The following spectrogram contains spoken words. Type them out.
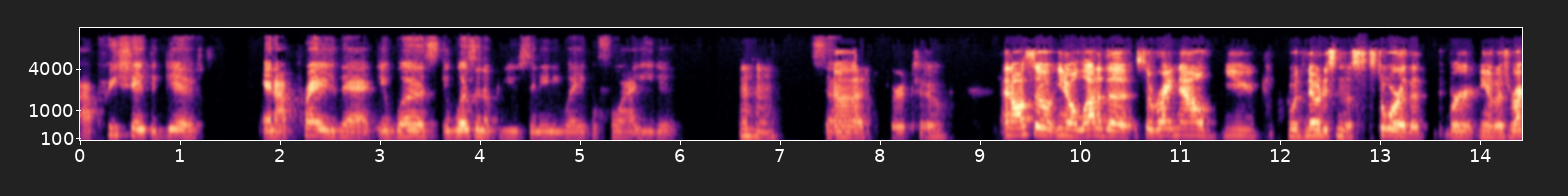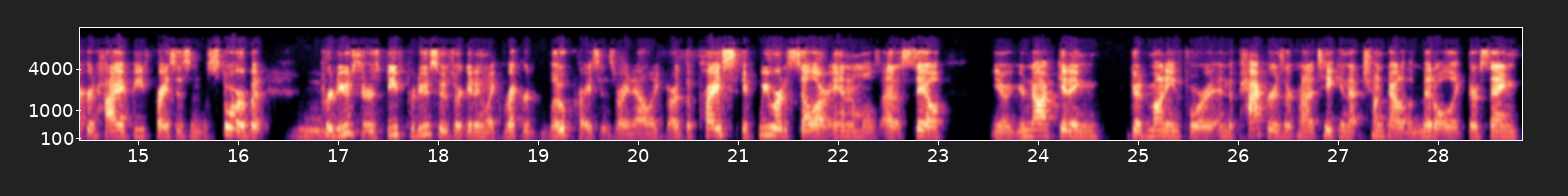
I appreciate the gift, and I pray that it was it wasn't abused in any way before I eat it. Mm-hmm. So no, that's true too. And also, you know, a lot of the so right now you would notice in the store that we're you know there's record high beef prices in the store, but mm-hmm. producers, beef producers, are getting like record low prices right now. Like, are the price if we were to sell our animals at a sale, you know, you're not getting good money for it. And the Packers are kind of taking that chunk out of the middle. Like they're saying,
